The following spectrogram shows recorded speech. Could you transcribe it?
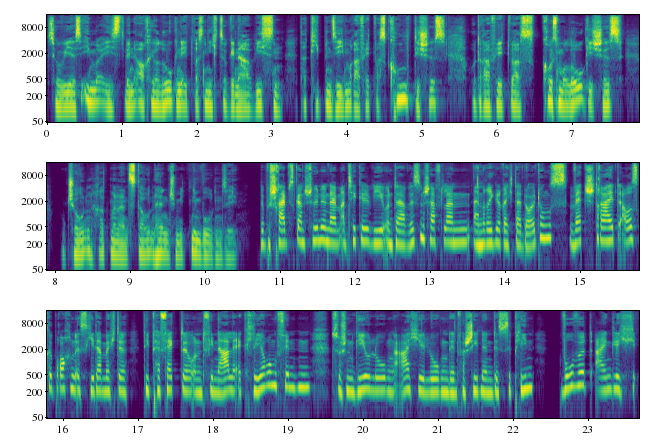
so wie es immer ist, wenn Archäologen etwas nicht so genau wissen, da tippen sie immer auf etwas Kultisches oder auf etwas Kosmologisches. Und schon hat man ein Stonehenge mitten im Bodensee. Du beschreibst ganz schön in deinem Artikel, wie unter Wissenschaftlern ein regelrechter Deutungswettstreit ausgebrochen ist. Jeder möchte die perfekte und finale Erklärung finden zwischen Geologen, Archäologen, den verschiedenen Disziplinen. Wo wird eigentlich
